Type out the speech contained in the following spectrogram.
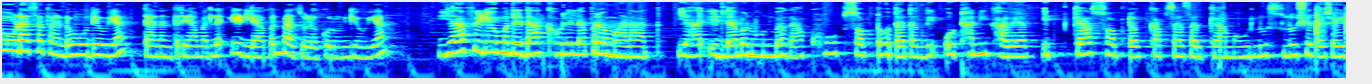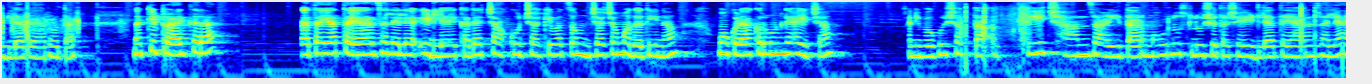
थोडासा थंड होऊ देऊया. त्यानंतर यामधल्या इडल्या आपण बाजूला करून घेऊया. या व्हिडिओमध्ये दाखवलेल्या प्रमाणात या इडल्या बनवून बघा. खूप सॉफ्ट होतात. अगदी ओठानी खाव्यात. इतक्या सॉफ्ट कापसासारख्या मऊ लुसलुशीत अशा इडल्या तयार होतात. नक्की ट्राय करा. आता या तयार झालेल्या इडल्या एखाद्या चाकूच्या किंवा चमच्याच्या मदतीनं मोकळ्या करून घ्यायच्या. आणि बघू शकता अगदी छान जाळीदार मऊ लुसलुशीत अशा इडल्या तयार झाल्या.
